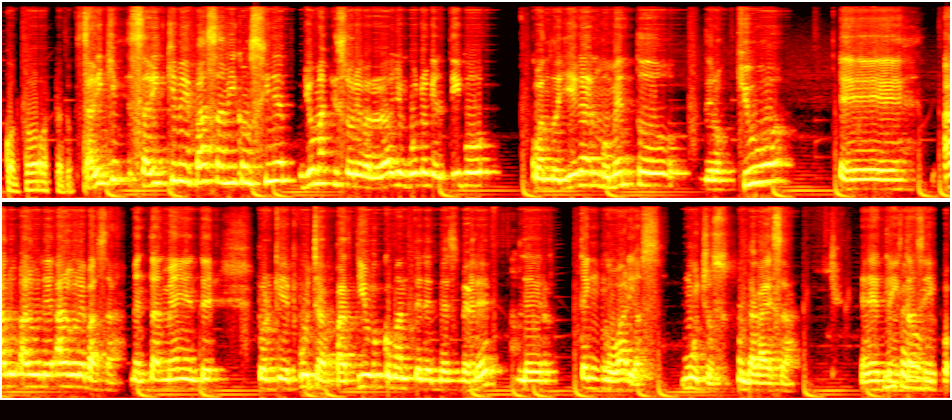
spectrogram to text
con todo respeto. ¿Sabéis qué, ¿Sabéis qué me pasa a mí con Sinner? Yo más que sobrevalorado, yo encuentro que el tipo, cuando llega el momento de los cubos, eh, algo, algo, le, algo le pasa mentalmente, porque, pucha, partidos como ante el de Zverev, le tengo varios, muchos en la cabeza, en esta Sí, pero- instancia, impo-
